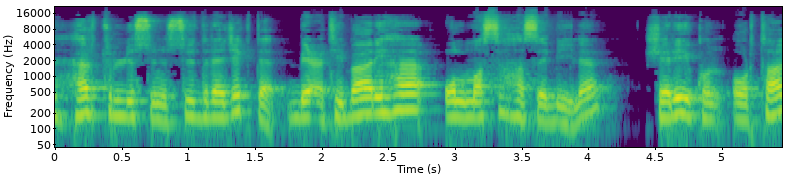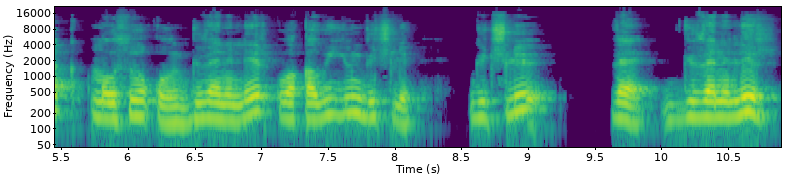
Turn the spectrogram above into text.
her türlüsünü sürdürecek de bi'tibariha olması hasebiyle şerikun ortak, mevthukun güvenilir ve kaviyyun güçlü. Güçlü ve güvenilir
